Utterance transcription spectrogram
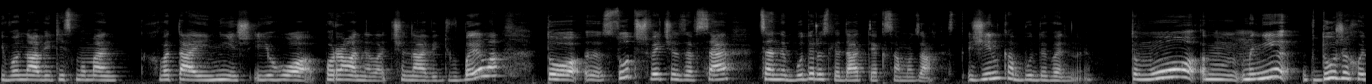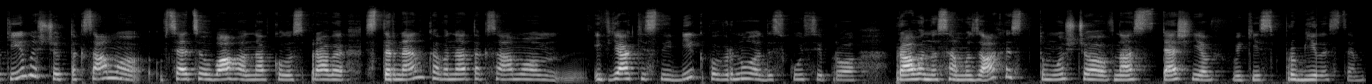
і вона в якийсь момент хватає ніж і його поранила чи навіть вбила, то е, суд швидше за все це не буде розглядати як самозахист. Жінка буде винною. Тому мені б дуже хотілося, щоб так само вся ця увага навколо справи Стерненка, вона так само і в якісний бік повернула дискусію про право на самозахист, тому що в нас теж є якісь пробіли з цим.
